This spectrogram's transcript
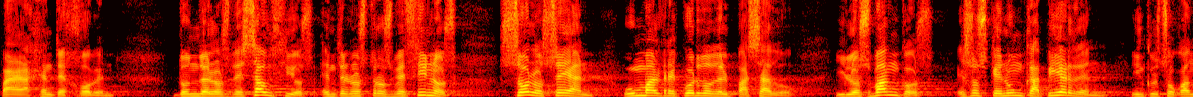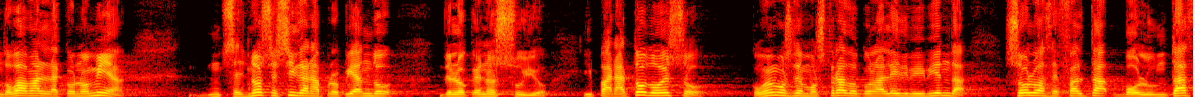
para la gente joven, donde los desahucios entre nuestros vecinos solo sean un mal recuerdo del pasado y los bancos, esos que nunca pierden, incluso cuando va mal la economía, no se sigan apropiando de lo que no es suyo. Y para todo eso, como hemos demostrado con la ley de vivienda, solo hace falta voluntad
